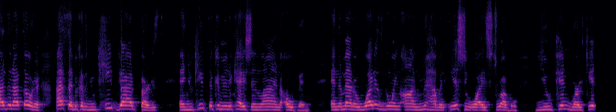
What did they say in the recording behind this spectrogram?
I then I told her, I said, because if you keep God first and you keep the communication line open, and no matter what is going on, you have an issue or a struggle, you can work it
